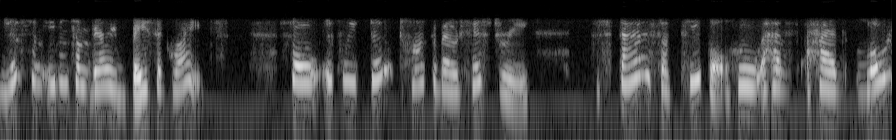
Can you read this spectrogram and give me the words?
just some even some very basic rights. So if we don't talk about history, status of people who have had lower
